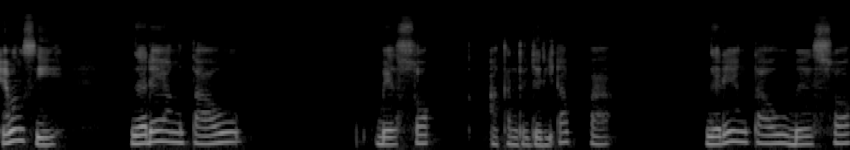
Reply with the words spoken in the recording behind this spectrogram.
Emang sih nggak ada yang tahu besok akan terjadi apa nggak ada yang tahu besok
